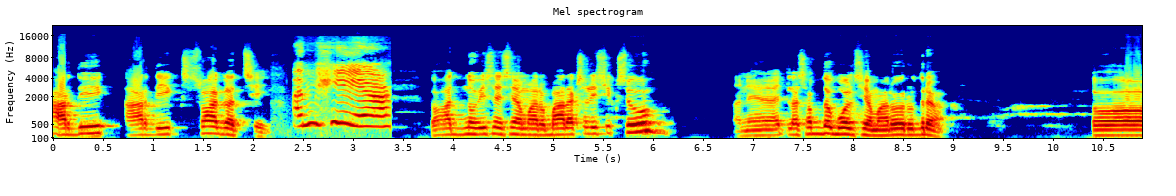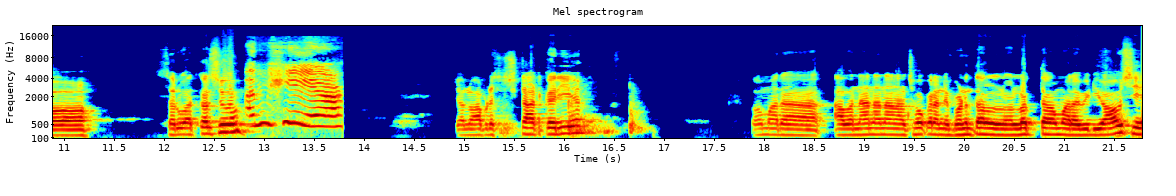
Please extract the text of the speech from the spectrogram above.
હાર્દિક હાર્દિક સ્વાગત છે. I'm here. તો આજનો વિષય છે અમારો બારાક્ષરી શીખશું અને એટલા શબ્દો બોલશે અમારો રુદ્ર. તો શરૂઆત કરશું. ચાલો આપણે સ્ટાર્ટ કરીએ. તો અમારા આવા નાના નાના છોકરાને ભણતા લગતા અમારા વીડિયો આવશે.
